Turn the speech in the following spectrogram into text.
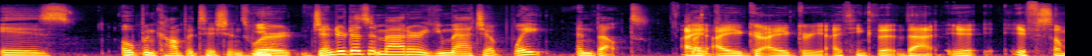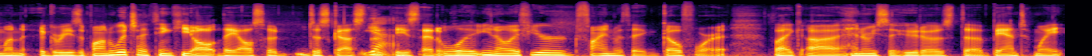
is open competitions where gender doesn't matter, you match up weight and belt. Like, I, I agree. I agree. I think that that i if someone agrees upon, which I think he all they also discussed Yeah. that he said, well, you know, if you're fine with it, go for it. Like uh, Henry Cejudo's the bantamweight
